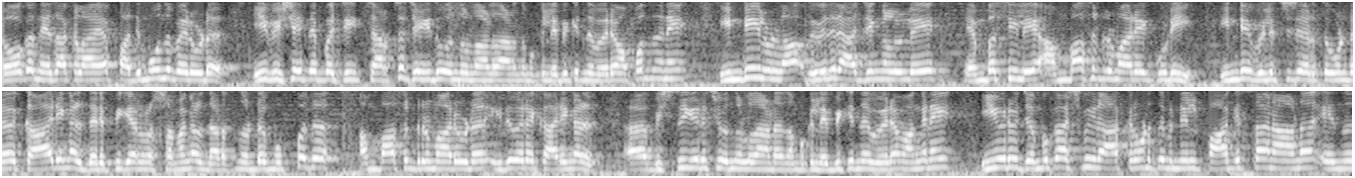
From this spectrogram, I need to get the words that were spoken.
ലോക നേതാക്കളായ പതിമൂന്ന് പേരോട് ഈ വിഷയത്തെപ്പറ്റി ചർച്ച ചെയ്തു എന്നുള്ളതാണ് നമുക്ക് ലഭിക്കുന്ന വിവരം. ഒപ്പം തന്നെ ഇന്ത്യയിലുള്ള വിവിധ രാജ്യങ്ങളിലെ എംബസിയിലെ അംബാസഡർമാരെ കൂടി ഇന്ത്യ വിളിച്ചു ചേർത്തുകൊണ്ട് കാര്യങ്ങൾ ധരിപ്പിക്കാനുള്ള ശ്രമങ്ങൾ നടത്തുന്നുണ്ട്. മുപ്പത് അംബാസഡർമാരോട് ഇതുവരെ കാര്യങ്ങൾ വിശദീകരിച്ചു എന്നുള്ളതാണ് നമുക്ക് ലഭിക്കുന്ന വിവരം. അങ്ങനെ ഈ ഒരു ജമ്മു കാശ്മീർ ആക്രമണത്തിന് പിന്നിൽ പാകിസ്ഥാനാണ് എന്ന്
